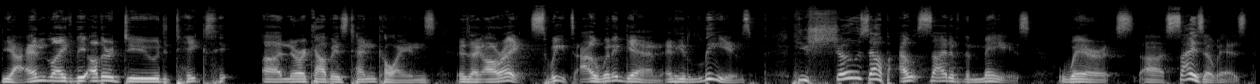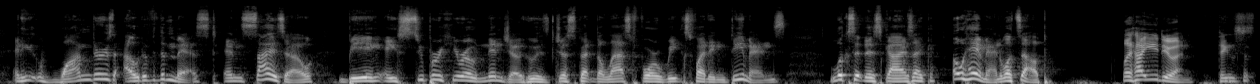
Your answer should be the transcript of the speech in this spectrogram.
Yeah, and like the other dude takes uh, Nurikabe's 10 coins, is like, all right, sweet, I win again. And he leaves. He shows up outside of the maze where uh, Saizo is, and he wanders out of the mist. And Saizo, being a superhero ninja who has just spent the last four weeks fighting demons, looks at this guy and is like, oh, hey, man, what's up? Like, how you doing? Things,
